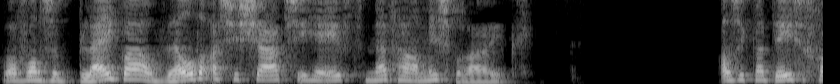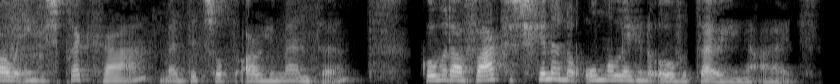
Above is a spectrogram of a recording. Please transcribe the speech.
waarvan ze blijkbaar wel de associatie heeft met haar misbruik? Als ik met deze vrouwen in gesprek ga met dit soort argumenten, komen daar vaak verschillende onderliggende overtuigingen uit.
